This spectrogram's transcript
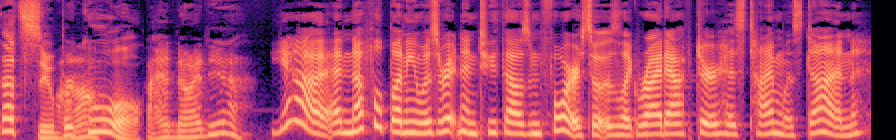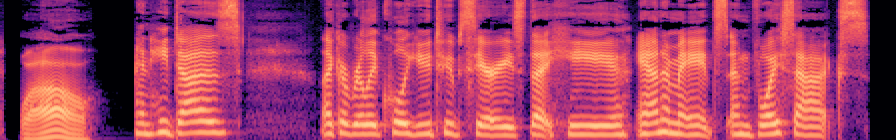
That's super Wow. cool. I had no idea. Yeah, and Nuffle Bunny was written in 2004, so it was like right after his time was done. Wow. And he does like a really cool YouTube series that he animates and voice acts.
